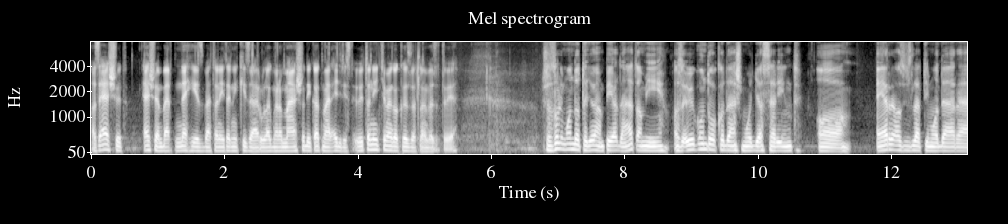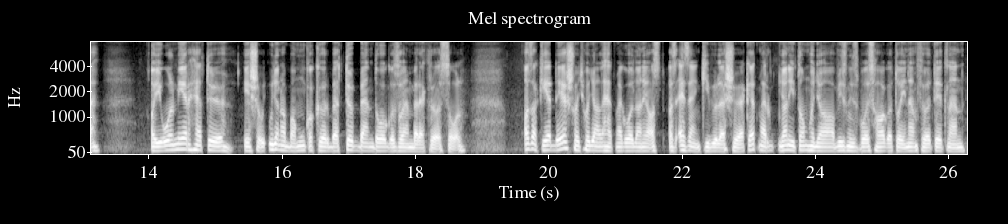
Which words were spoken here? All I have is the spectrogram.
az elsőt, első embert nehéz betanítani kizárólag, mert a másodikat már egyrészt ő tanítja meg a közvetlen vezetője. És az Zoli mondott egy olyan példát, ami az ő gondolkodásmódja szerint a, erre az üzleti modellre a jól mérhető és ugyanabban a munkakörben többen dolgozó emberekről szól. Az a kérdés, hogy hogyan lehet megoldani azt, az ezen kívül esőeket, mert gyanítom, hogy a Business Boys hallgatói nem föltétlen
